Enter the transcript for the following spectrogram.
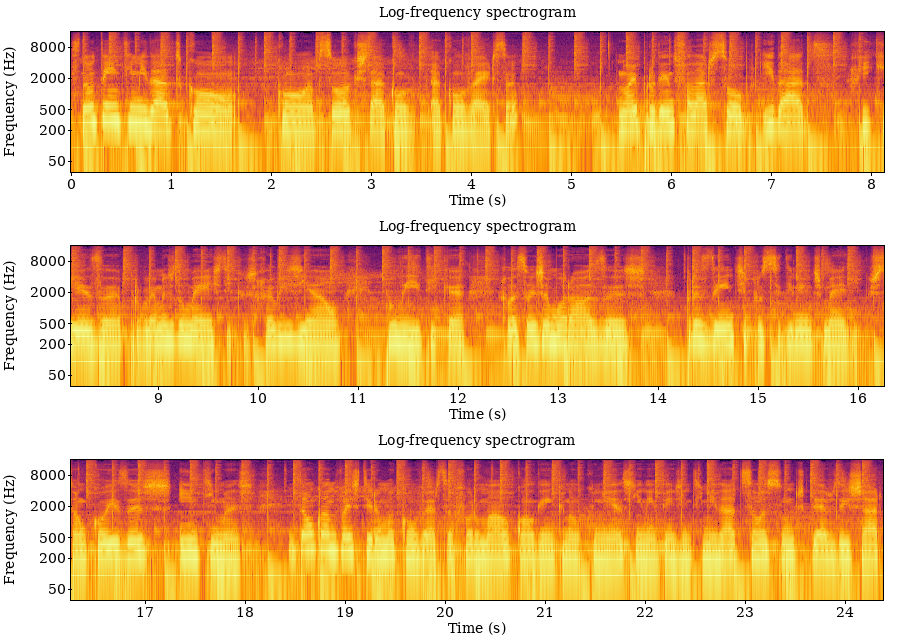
Se não tem intimidade com, com a pessoa que está a, conversa, não é prudente falar sobre idade, riqueza, problemas domésticos, religião, política, relações amorosas, presentes e procedimentos médicos. São coisas íntimas. Então, quando vais ter uma conversa formal com alguém que não conheces e nem tens intimidade, são assuntos que deves deixar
